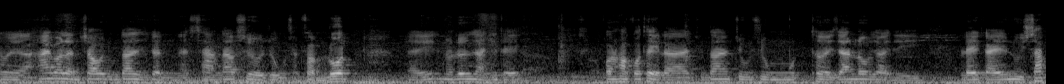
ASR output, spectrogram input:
Rồi à, hai ba lần sau chúng ta chỉ cần sàng thao sử dụng sản phẩm luôn. Đấy nó đơn giản như thế. Còn hoặc có thể là chúng ta dùng dùng một thời gian lâu dài thì lấy cái nùi sắt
